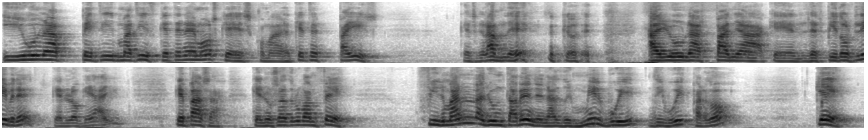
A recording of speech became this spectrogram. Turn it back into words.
y una petit matiz que tenemos, que es como este país, que es grande, que hay una España que el despido es libre, que es lo que hay. ¿Qué pasa? Que nosotros vam fer, firmant l'Ajuntament en el 2008, 18, perdó, que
